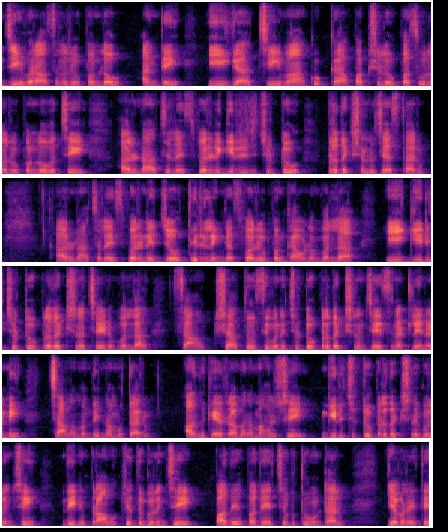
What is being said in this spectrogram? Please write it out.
జీవరాశుల రూపంలో అంటే ఈగ చీమ కుక్క పక్షులు పశువుల రూపంలో వచ్చి అరుణాచలేశ్వరుడి గిరి చుట్టూ ప్రదక్షిణలు చేస్తారు. అరుణాచలేశ్వరుని జ్యోతిర్లింగ స్వరూపం కావడం వల్ల ఈ గిరి చుట్టూ ప్రదక్షిణ చేయడం వల్ల సాక్షాత్తు శివుని చుట్టూ ప్రదక్షిణం చేసినట్లేనని చాలామంది నమ్ముతారు. అందుకే రమణ మహర్షి గిరి చుట్టూ ప్రదక్షిణ గురించి దీని ప్రాముఖ్యత గురించి పదే పదే చెబుతూ ఉంటారు. ఎవరైతే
